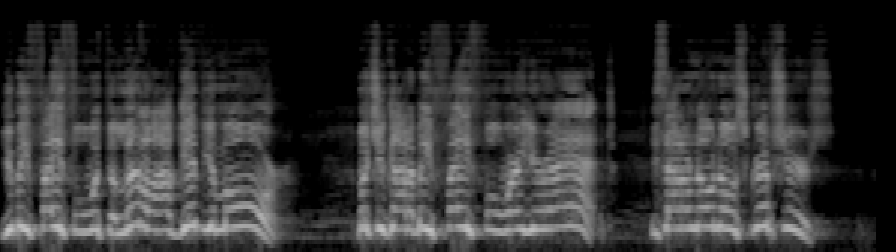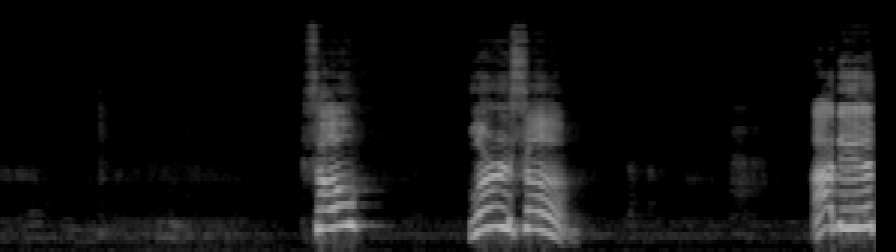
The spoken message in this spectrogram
You be faithful with the little, I'll give you more. But you got to be faithful where you're at. He said, I don't know no scriptures. So, learn some. I did.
